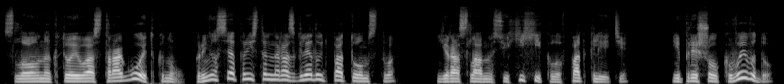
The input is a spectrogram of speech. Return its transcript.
Словно кто его острогой ткнул, принялся пристально разглядывать потомство. Ярославна все хихикала в подклете и пришел к выводу,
